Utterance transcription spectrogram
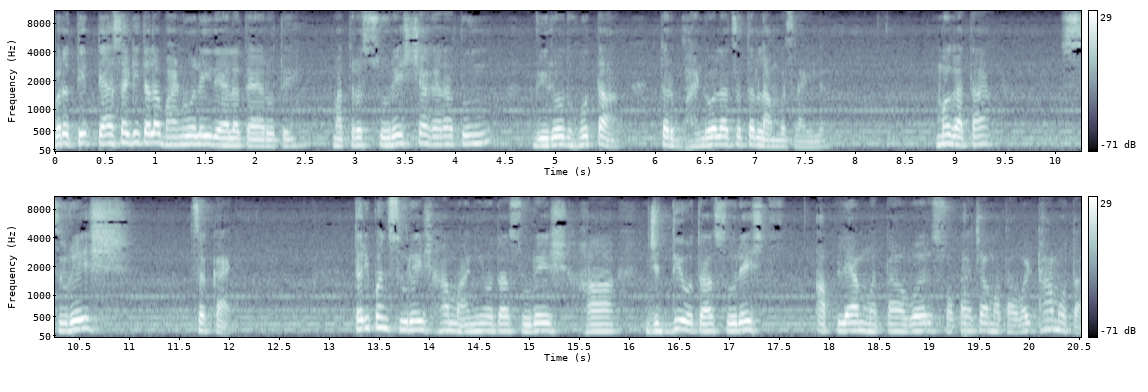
बरं ते त्यासाठी त्याला भांडवलही द्यायला तयार होते. मात्र सुरेशच्या घरातून विरोध होता तर भांडवलाचं तर लांबच राहिलं. मग आता सुरेशचं काय? तरी पण सुरेश हा मानी होता सुरेश हा जिद्दी होता सुरेश आपल्या मतावर स्वतःच्या मतावर ठाम होता.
